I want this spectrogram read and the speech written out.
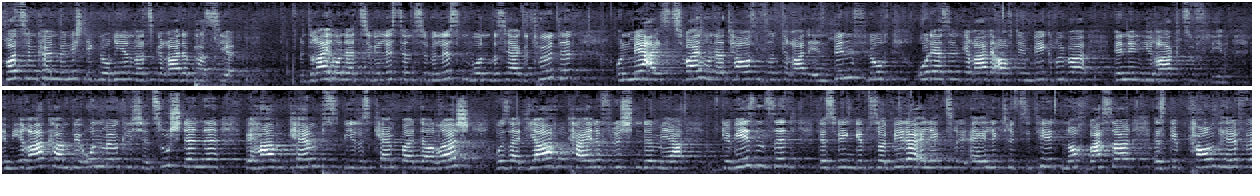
Trotzdem können wir nicht ignorieren, was gerade passiert. 300 Zivilistinnen und Zivilisten wurden bisher getötet und mehr als 200.000 sind gerade in Binnenflucht oder sind gerade auf dem Weg rüber in den Irak zu fliehen. Im Irak haben wir unmögliche Zustände. Wir haben Camps wie das Camp Badarash, wo seit Jahren keine Flüchtende mehr gewesen sind. Deswegen gibt es dort weder Elektri Elektrizität noch Wasser. Es gibt kaum Hilfe.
